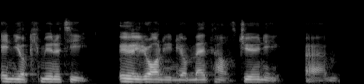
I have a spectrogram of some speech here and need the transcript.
in your community earlier on in your mental health journey, um,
